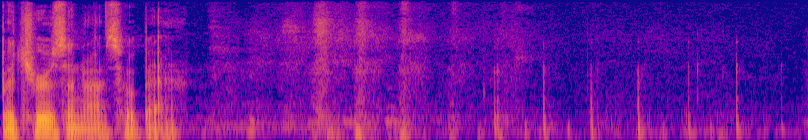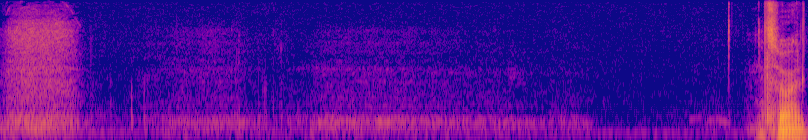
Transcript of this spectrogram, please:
but yours are not so bad. so what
